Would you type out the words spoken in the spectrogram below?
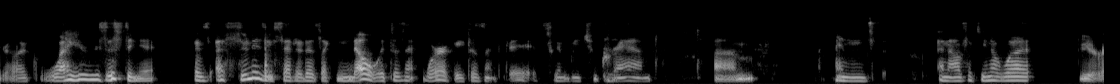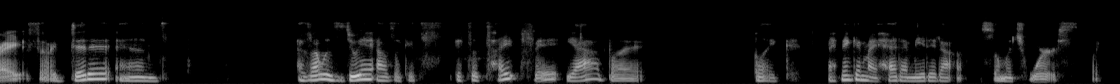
You're like, why are you resisting it? As, as soon as you said it, I was like, no, it doesn't work. It doesn't fit. It's going to be too crammed. Um, and and I was like, you know what? You're right. So I did it, and as I was doing it, I was like, it's it's a tight fit, yeah, but like I think in my head I made it out so much worse, like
